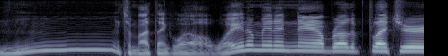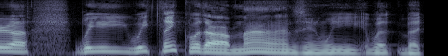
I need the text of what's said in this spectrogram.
Mm, somebody think, well, wait a minute now, brother Fletcher. Uh, we we think with our minds, and we with, but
